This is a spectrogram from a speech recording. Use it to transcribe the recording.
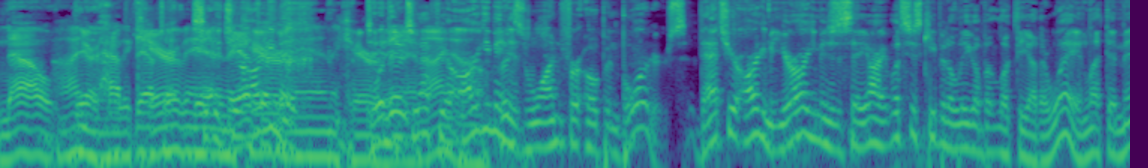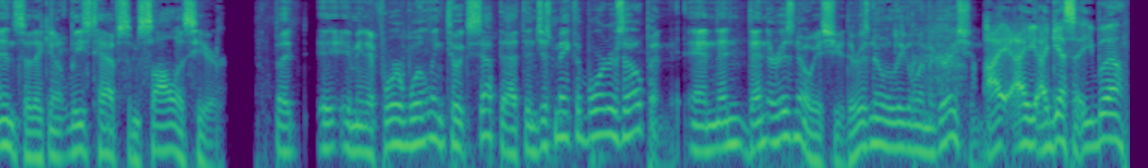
Now I they're know, have, the they have to- caravan, So the the argument- caravan, the caravan. there's- Jeff, I your know. argument is one for open borders. That's your argument. Your argument is to say, all right, let's just keep it illegal, but look the other way and let them in so they can at least have some solace here. But I I mean, if we're willing to accept that, then just make the borders open, and then then there is no issue. There is no illegal immigration. I, I, I guess well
